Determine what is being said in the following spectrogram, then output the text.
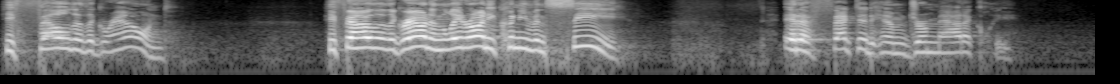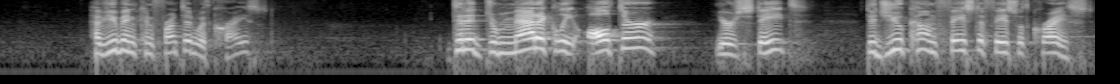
He fell to the ground. He fell to the ground, and later on, he couldn't even see. It affected him dramatically. Have you been confronted with Christ? Did it dramatically alter your state? Did you come face to face with Christ?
